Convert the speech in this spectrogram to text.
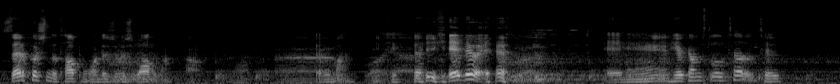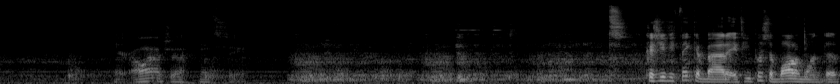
Instead of pushing the top one, just push the bottom one. Oh. Well, uh, Never mind. Well, you, can't, you can't do it. And here comes the little tether tube. Here. Oh, actually, let's see. Because if you think about it, if you push the bottom one, the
